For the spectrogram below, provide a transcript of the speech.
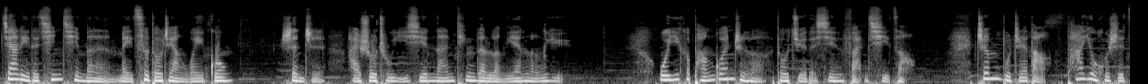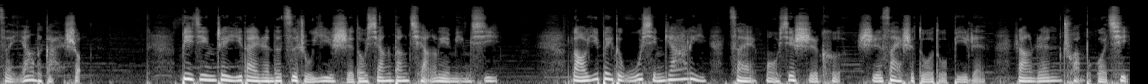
家里的亲戚们每次都这样围攻，甚至还说出一些难听的冷言冷语。我一个旁观者都觉得心烦气躁，真不知道他又会是怎样的感受。毕竟这一代人的自主意识都相当强烈明晰，老一辈的无形压力在某些时刻实在是咄咄逼人，让人喘不过气。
